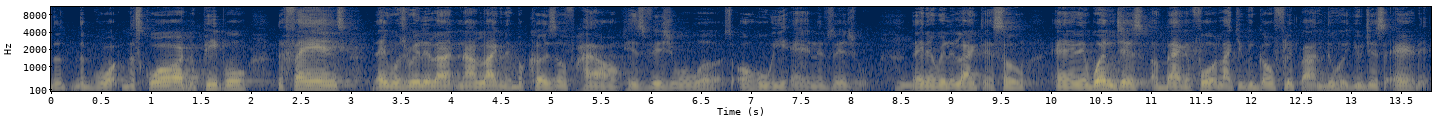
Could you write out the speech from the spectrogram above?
the the, the, squad, the people, the fans, they was really like not liking it because of how his visual was or who he had in his visual. They didn't really like that. So and it wasn't just a back and forth like you could go flip out and do it. You just aired it.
